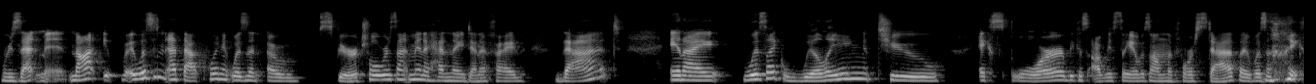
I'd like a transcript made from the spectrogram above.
resentment. Not it, it wasn't at that point. It wasn't a spiritual resentment. I hadn't identified that, and I was like willing to explore because obviously I was on the fourth step. I wasn't like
